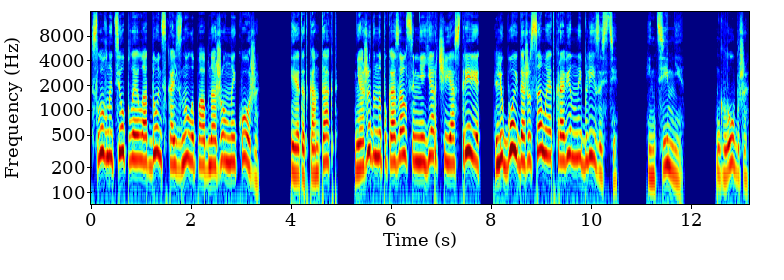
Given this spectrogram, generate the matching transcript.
словно теплая ладонь скользнула по обнаженной коже. И этот контакт неожиданно показался мне ярче и острее любой, даже самой откровенной близости. Интимнее, глубже.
